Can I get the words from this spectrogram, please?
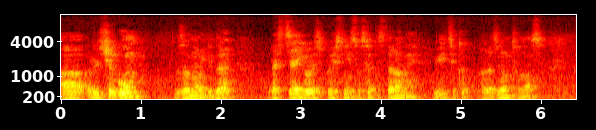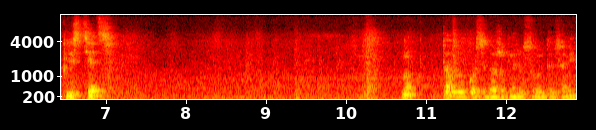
а рычагом за ноги да, растягивать поясницу с этой стороны. Видите, как развернут у нас крестец. Ну, тазовые кости даже нарисуют, то есть они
